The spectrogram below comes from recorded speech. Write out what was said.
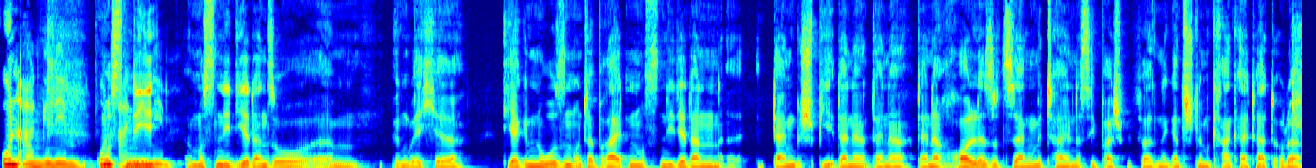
unangenehm. mussten Unangenehm. die, mussten die dir dann so ähm, irgendwelche Diagnosen unterbreiten, mussten die dir dann äh, deinem Gespiel, deiner, deiner, deiner Rolle sozusagen mitteilen, dass sie beispielsweise eine ganz schlimme Krankheit hat? Oder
